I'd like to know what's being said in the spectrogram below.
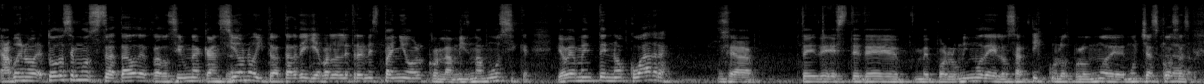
Ah, bueno, todos hemos tratado de traducir una canción Claro. y tratar de llevar la letra en español con la misma música. Y obviamente no cuadra. O sea, de- de- este, de- por lo mismo de los artículos, por lo mismo de muchas cosas. Claro.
